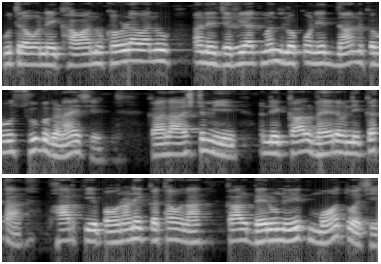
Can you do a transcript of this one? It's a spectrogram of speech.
કૂતરાઓને ખાવાનું ખવડાવવાનું અને જરૂરિયાતમંદ લોકોને દાન કરવું શુભ ગણાય છે. કાલા અષ્ટમી અને કાલ ભૈરવની કથા ભારતીય પૌરાણિક કથાઓના કાલ ભૈરવનું એક મહત્ત્વ છે.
